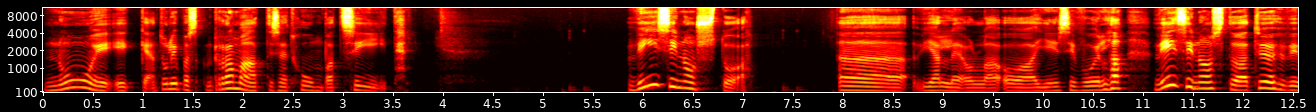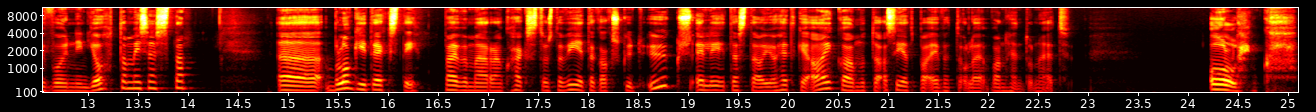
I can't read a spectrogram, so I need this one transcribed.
Nui ikään, tulipas dramaattiset humpat siitä. Viisi nostoa. Öö, jälleen ollaan OAJin sivuilla. Viisi nostoa työhyvinvoinnin johtamisesta. Blogiteksti päivämäärä on 18.5.21, eli tästä on jo hetken aikaa, mutta asiatpa eivät ole vanhentuneet ollenkaan.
